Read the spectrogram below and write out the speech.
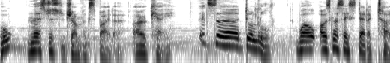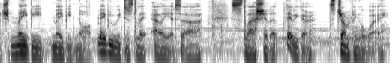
Oh, and that's just a jumping spider. Okay, let's uh, do a little. Well, I was going to say static touch. Maybe, maybe not. Maybe we just let Elliot uh, slash at it. There we go. It's jumping away.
